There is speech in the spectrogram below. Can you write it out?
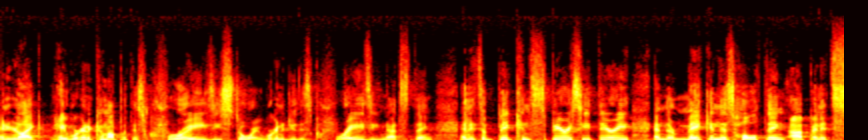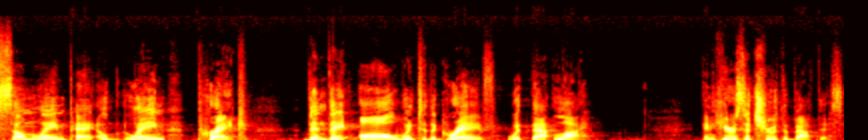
and you're like, hey, we're going to come up with this crazy story. We're going to do this crazy nuts thing. And it's a big conspiracy theory, and they're making this whole thing up, and it's some lame, pa- lame prank. Then they all went to the grave with that lie. And here's the truth about this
